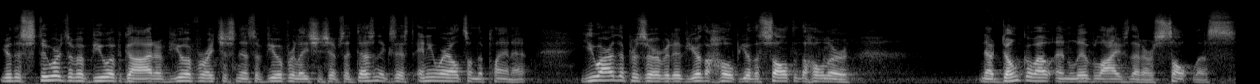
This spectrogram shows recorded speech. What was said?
You're the stewards of a view of God, a view of righteousness, a view of relationships that doesn't exist anywhere else on the planet. You are the preservative, you're the hope, you're the salt of the whole earth. Now, don't go out and live lives that are saltless.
